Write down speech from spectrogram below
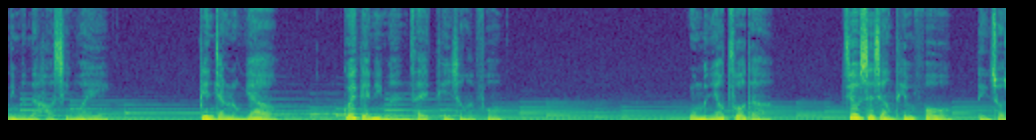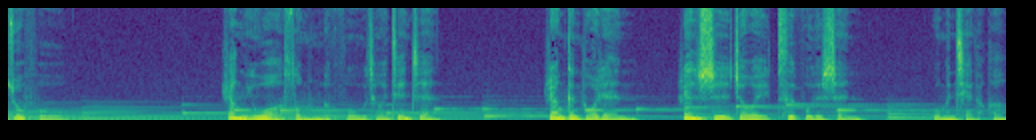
你们的好行为，便将荣耀归给你们在天上的父。我们要做的，就是向天父。领受祝福，让你我所蒙的福成为见证，让更多人认识这位赐福的神。我们亲爱的祷告，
